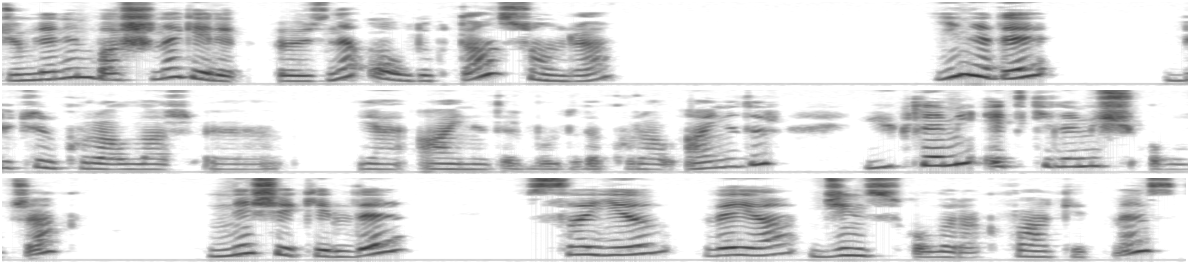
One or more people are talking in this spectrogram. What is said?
cümlenin başına gelip özne olduktan sonra yine de bütün kurallar e, yani aynıdır. Burada da kural aynıdır. Yüklemi etkilemiş olacak. Ne şekilde? Sayı veya cins olarak fark etmez.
